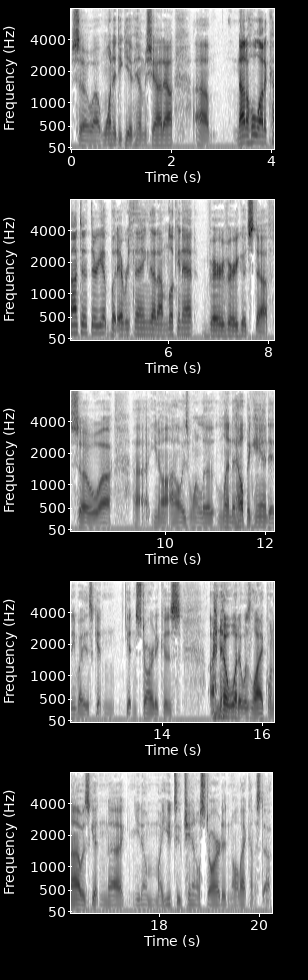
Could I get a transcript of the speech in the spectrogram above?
So uh, wanted to give him a shout out. Um, not a whole lot of content there yet, but everything that I'm looking at, very, very good stuff. So, uh, uh, you know, I always want to lend a helping hand to anybody that's getting getting started because I know what it was like when I was getting, uh, you know, my YouTube channel started and all that kind of stuff.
